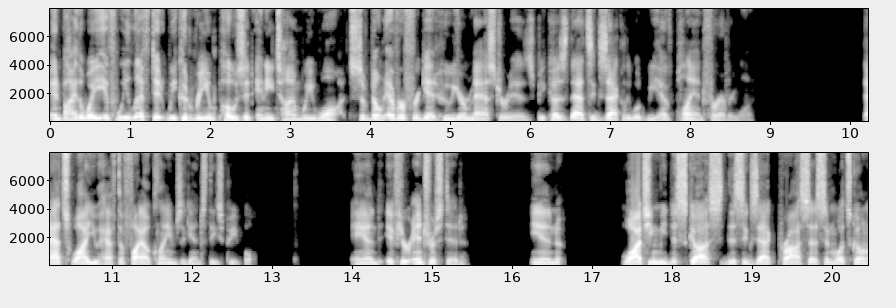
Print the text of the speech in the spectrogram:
And by the way, if we lift it, we could reimpose it anytime we want. So don't ever forget who your master is, because that's exactly what we have planned for everyone. That's why you have to file claims against these people. And if you're interested in watching me discuss this exact process and what's gone,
